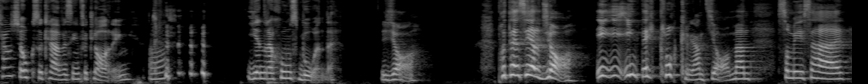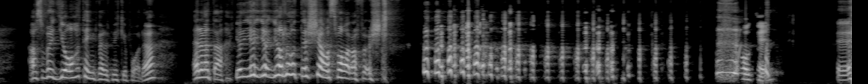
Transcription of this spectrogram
kanske också kräver sin förklaring. Ja. Generationsboende. ja. Potentiellt ja. I, i, inte klockrent ja, men som är så här. Alltså för jag har tänkt väldigt mycket på det. Eller vänta, jag, jag, jag, jag låter Xiao svara först. Okej.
